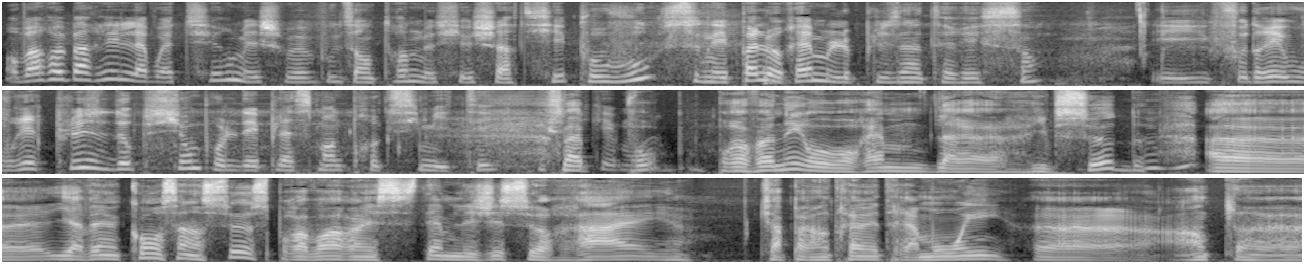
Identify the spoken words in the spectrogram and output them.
On va reparler de la voiture, mais je veux vous entendre, Monsieur Chartier. Pour vous, ce n'est pas le REM le plus intéressant. Et il faudrait ouvrir plus d'options pour le déplacement de proximité. Ben, pour, pour revenir au REM de la rive sud, euh, il y avait un consensus pour avoir un système léger sur rail qui apparenterait un tramway euh, entre euh,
